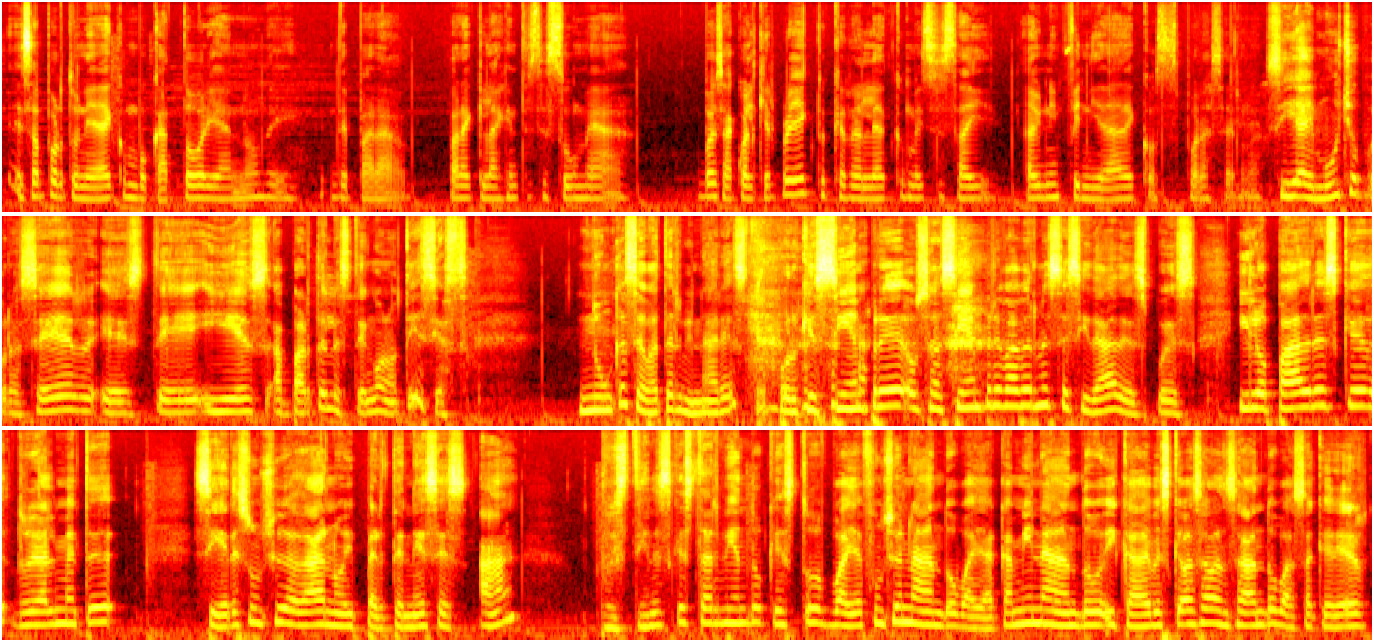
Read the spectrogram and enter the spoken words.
esa oportunidad de convocatoria, ¿no? De, de para, para que la gente se sume a, pues a cualquier proyecto, que en realidad, como dices, hay, hay una infinidad de cosas por hacer, ¿no? Sí, hay mucho por hacer, este, y es, aparte les tengo noticias. Nunca se va a terminar esto, porque siempre, o sea, siempre va a haber necesidades, pues. Y lo padre es que realmente, si eres un ciudadano y perteneces a, pues tienes que estar viendo que esto vaya funcionando, vaya caminando, y cada vez que vas avanzando vas a querer,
